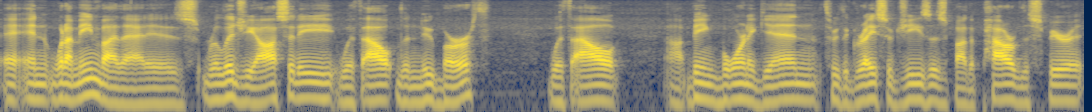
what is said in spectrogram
and what I mean by that is religiosity without the new birth, without uh, being born again through the grace of Jesus by the power of the Spirit,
